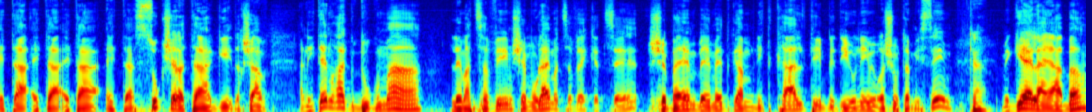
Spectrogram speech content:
את, ה, את, ה, את, ה, את הסוג של התאגיד. עכשיו, אני אתן רק דוגמה למצבים שהם אולי מצבי קצה, שבהם באמת גם נתקלתי בדיונים עם רשות המיסים. כן. מגיע אליי אבא,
